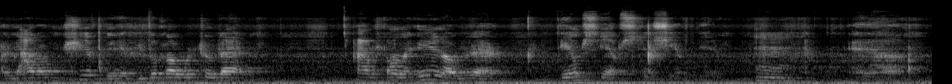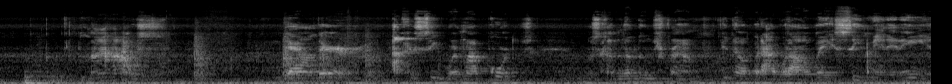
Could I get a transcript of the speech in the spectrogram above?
a lot of them shifted. If you look over to that house on the end over there, them steps still shifted. Mm. And, uh, my house down there, I could see where my porch was coming loose from, you know, but I would always cement it in,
